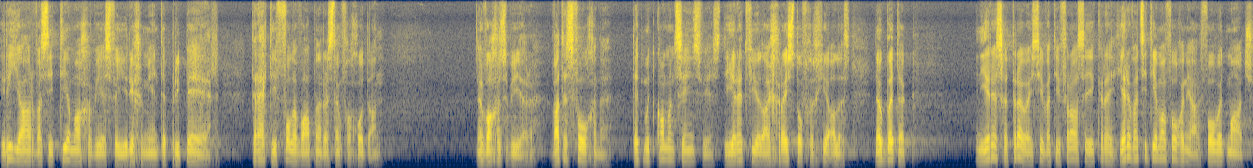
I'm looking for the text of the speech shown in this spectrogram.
hierdie jaar was die tema gewees vir hierdie gemeente prepare. Trek die volle wapenrusting van God aan. Nou wag ons op die Here. Wat is volgende? Dit moet common sense wees. Die Here het vir jou daai grys stof gegee alles. Nou bid ek. En die Here is getrou. Hy sê wat jy vra sê jy kry. Here, wat is die tema volgende jaar? Forward march.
